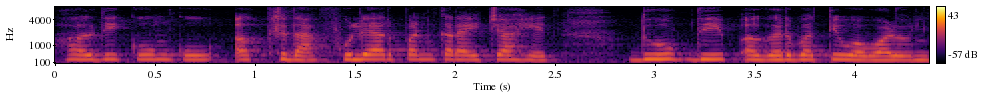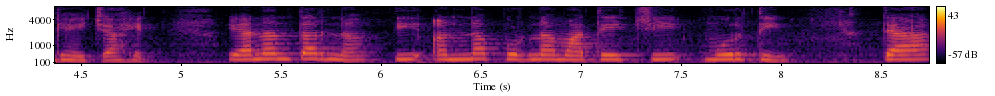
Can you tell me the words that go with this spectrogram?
हळदी कुंकू अक्षदा फुले अर्पण करायची आहेत. धूप दीप अगरबत्ती ओवाळून घ्यायची आहेत. यानंतरनं ती अन्नपूर्णा मातेची मूर्ती त्या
